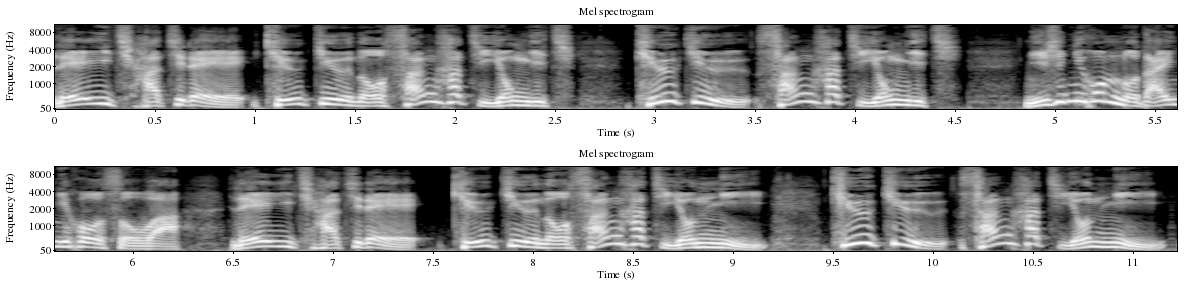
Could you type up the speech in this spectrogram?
0180-99-3841、99-3841。西日本の第二放送は0180-99-3842、99-3842。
